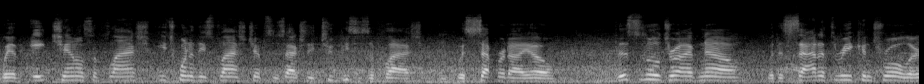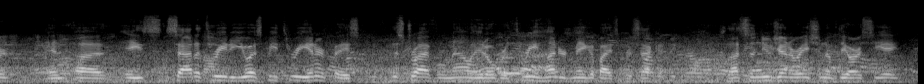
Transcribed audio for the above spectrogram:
We have eight channels of flash. Each one of these flash chips is actually two pieces of flash with separate I.O. This little drive now with a SATA 3 controller and uh, a SATA 3 to USB 3 interface, this drive will now hit over 300 megabytes per second. So that's the new generation of the RC8.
